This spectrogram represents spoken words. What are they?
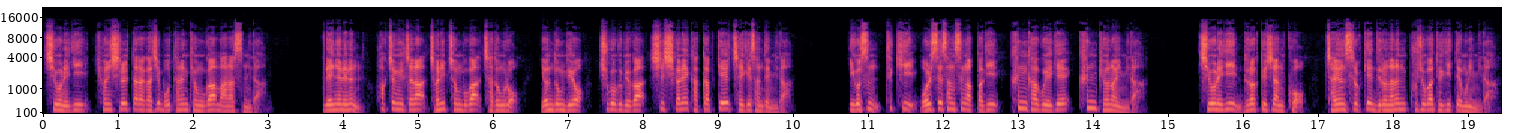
지원액이 현실을 따라가지 못하는 경우가 많았습니다. 내년에는 확정일자나 전입정보가 자동으로 연동되어 주거급여가 실시간에 가깝게 재계산됩니다. 이것은 특히 월세 상승 압박이 큰 가구에게 큰 변화입니다. 지원액이 누락되지 않고 자연스럽게 늘어나는 구조가 되기 때문입니다.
